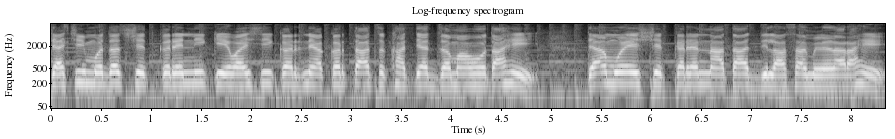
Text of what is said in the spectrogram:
त्याची मदत शेतकऱ्यांनी के वाय सी करण्याकरताच खात्यात जमा होत आहे. त्यामुळे शेतकऱ्यांना आता दिलासा मिळणार आहे.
